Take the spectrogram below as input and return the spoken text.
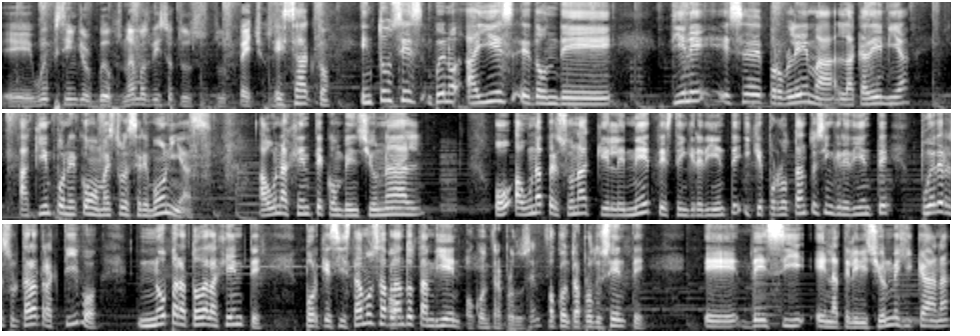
eh, We've seen your boobs, ¿no? Hemos visto tus, tus pechos. Exacto. Entonces, bueno, ahí es eh, donde tiene ese problema la academia a quién poner como maestro de ceremonias. A un agente convencional o a una persona que le mete este ingrediente y que por lo tanto ese ingrediente puede resultar atractivo, no para toda la gente, porque si estamos hablando también... O contraproducente. O contraproducente. Eh, de si en la televisión mexicana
